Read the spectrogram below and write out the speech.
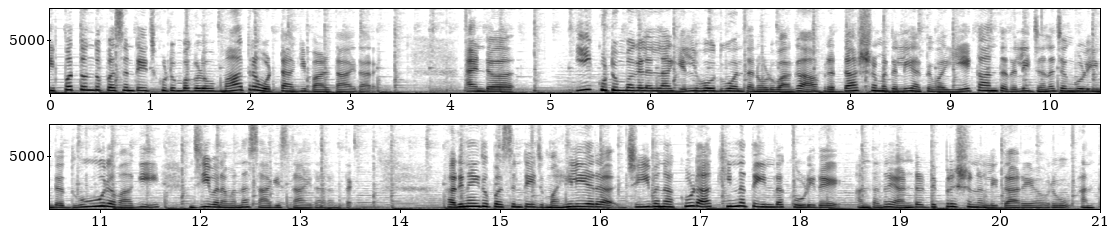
ಇಪ್ಪತ್ತೊಂದು ಪರ್ಸೆಂಟೇಜ್ ಕುಟುಂಬಗಳು ಮಾತ್ರ ಒಟ್ಟಾಗಿ ಬಾಳ್ತಾ ಇದ್ದಾರೆ. ಆ್ಯಂಡ್ ಈ ಕುಟುಂಬಗಳೆಲ್ಲ ಎಲ್ಲಿ ಹೋದ್ವು ಅಂತ ನೋಡುವಾಗ ವೃದ್ಧಾಶ್ರಮದಲ್ಲಿ ಅಥವಾ ಏಕಾಂತದಲ್ಲಿ ಜನಜಂಗುಳಿಯಿಂದ ದೂರವಾಗಿ ಜೀವನವನ್ನ ಸಾಗಿಸ್ತಾ ಇದ್ದಾರಂತೆ. ಹದಿನೈದು ಪರ್ಸೆಂಟೇಜ್ ಮಹಿಳೆಯರ ಜೀವನ ಕೂಡ ಖಿನ್ನತೆಯಿಂದ ಕೂಡಿದೆ ಅಂತಂದ್ರೆ ಅಂಡರ್ ಡಿಪ್ರೆಷನ್ ಅಲ್ಲಿದ್ದಾರೆ ಅವರು ಅಂತ.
